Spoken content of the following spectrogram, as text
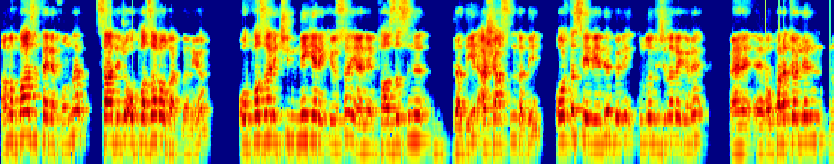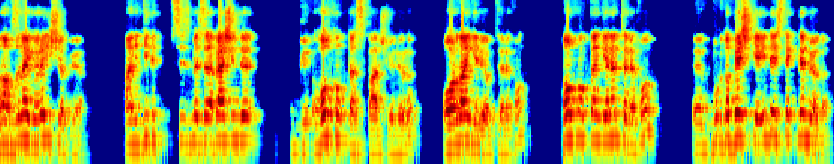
Ama bazı telefonlar sadece o pazara odaklanıyor. O pazar için ne gerekiyorsa yani fazlasını da değil, aşağısını da değil. Orta seviyede böyle kullanıcılara göre yani e, operatörlerin nabzına göre iş yapıyor. Hani gidip siz mesela ben şimdi Hong Kong'dan sipariş veriyorum. Oradan geliyor bu telefon. Hong Kong'dan gelen telefon burada 5G'yi desteklemiyordu.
